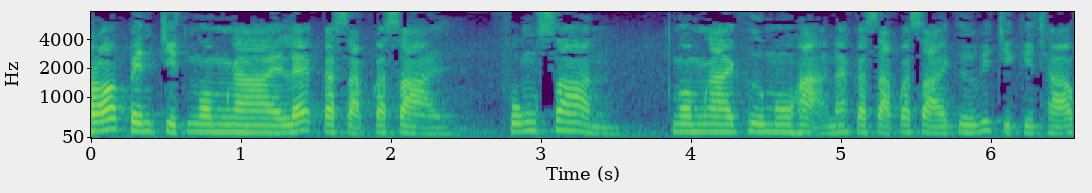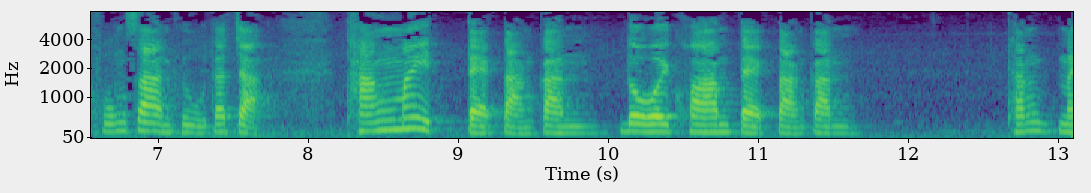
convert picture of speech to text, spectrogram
เพราะเป็นจิตงมงายและกระสับกระส่าย ฟุ้งซ่านงมงายคือโมหะนะกระสับกระส่ายคือวิจิกิจฉาฟุ้งซ่านคืออุทจจะทั้งไม่แตกต่างกัน โดยความแตกต่างกัน ทั้งใน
